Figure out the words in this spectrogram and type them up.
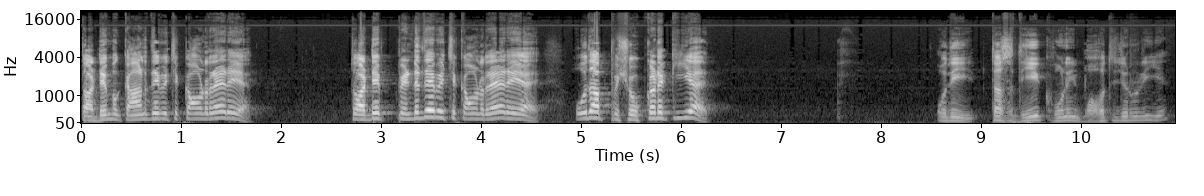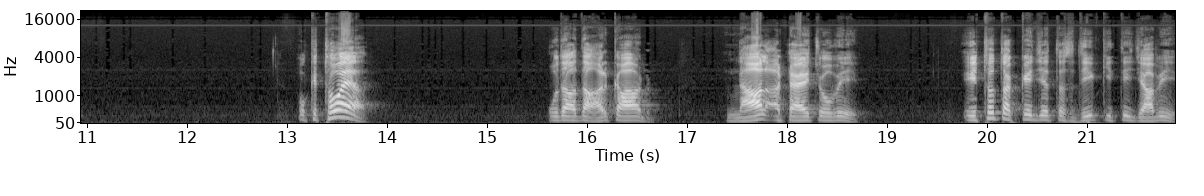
ਤੁਹਾਡੇ ਮਕਾਨ ਦੇ ਵਿੱਚ ਕੌਣ ਰਹਿ ਰਿਹਾ ਤੁਹਾਡੇ ਪਿੰਡ ਦੇ ਵਿੱਚ ਕੌਣ ਰਹਿ ਰਿਹਾ ਉਹਦਾ ਪਿਛੋਕੜ ਕੀ ਹੈ? ਉਹਦੀ ਤਸਦੀਕ ਹੋਣੀ ਬਹੁਤ ਜ਼ਰੂਰੀ ਹੈ। ਉਹ ਕਿੱਥੋਂ ਆਇਆ? ਉਹਦਾ ਆਧਾਰ ਕਾਰਡ ਨਾਲ ਅਟੈਚ ਹੋਵੇ। ਇੱਥੋਂ ਤੱਕ ਕਿ ਜੇ ਤਸਦੀਕ ਕੀਤੀ ਜਾਵੇ,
